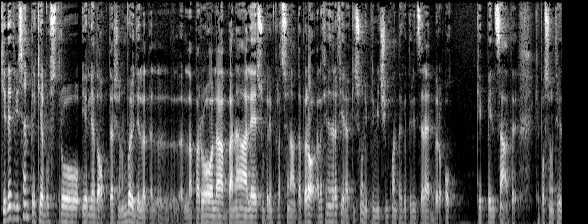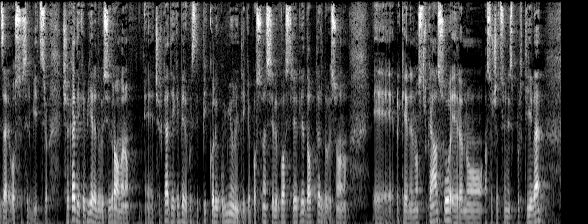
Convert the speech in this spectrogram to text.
Chiedetevi sempre chi è il vostro early adopter, cioè non voglio dire la, la, la, parola banale, super inflazionata, però alla fine della fiera chi sono i primi 50 che utilizzerebbero o che pensate che possono utilizzare il vostro servizio. Cercate di capire dove si trovano, eh, cercate di capire queste piccole community che possono essere i vostri early adopter dove sono, eh, perché nel nostro caso erano associazioni sportive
